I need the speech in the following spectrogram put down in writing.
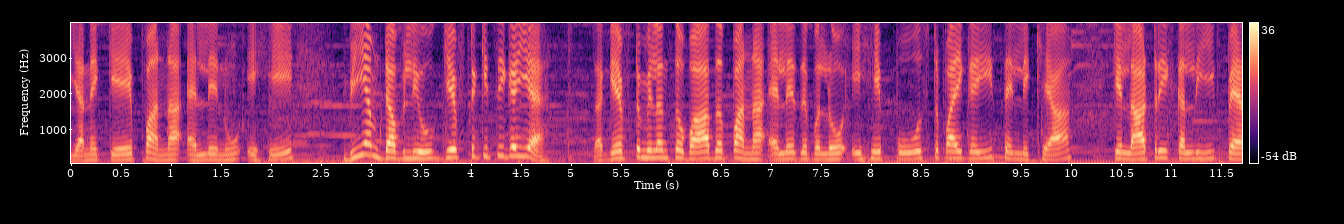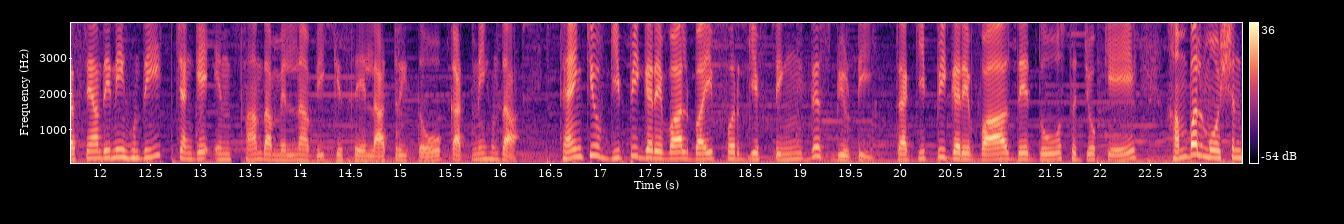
ਯਾਨੀ ਕਿ ਭਾਨਾ ਐਲੇ ਨੂੰ ਇਹ BMW ਗਿਫਟ ਕੀਤੀ ਗਈ ਹੈ। ਤਾਂ ਗਿਫਟ ਮਿਲਣ ਤੋਂ ਬਾਅਦ ਭਾਨਾ ਐਲੇ ਦੇ ਵੱਲੋਂ ਇਹ ਪੋਸਟ ਪਾਈ ਗਈ ਤੇ ਲਿਖਿਆ ਕਿ ਲਾਟਰੀ ਕੱਲੀ ਪੈਸਿਆਂ ਦੀ ਨਹੀਂ ਹੁੰਦੀ, ਚੰਗੇ ਇਨਸਾਨ ਦਾ ਮਿਲਣਾ ਵੀ ਕਿਸੇ ਲਾਟਰੀ ਤੋਂ ਘੱਟ ਨਹੀਂ ਹੁੰਦਾ। ਥੈਂਕ ਯੂ ਗਿੱਪੀ ਗਰੇਵਾਲ ਬਾਈ ਫॉर ਗਿਫਟਿੰਗ ਦਿਸ ਬਿਊਟੀ ਤਾਂ ਗਿੱਪੀ ਗਰੇਵਾਲ ਦੇ ਦੋਸਤ ਜੋ ਕਿ ਹੰਬਲ ਮੋਸ਼ਨ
